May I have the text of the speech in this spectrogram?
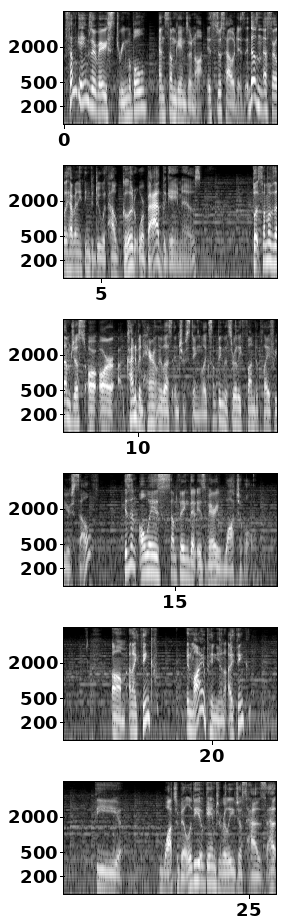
some games are very streamable and some games are not. It's just how it is. It doesn't necessarily have anything to do with how good or bad the game is. But some of them just are, are kind of inherently less interesting. Like something that's really fun to play for yourself isn't always something that is very watchable. Um, and I think, in my opinion, I think the watchability of games really just has ha-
